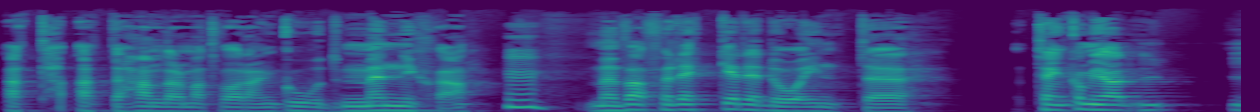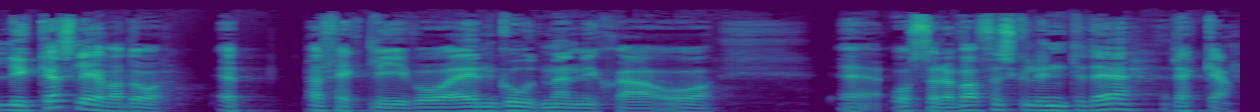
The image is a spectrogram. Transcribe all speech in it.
att, att det handlar om att vara en god människa. Mm. Men varför räcker det då inte, tänk om jag lyckas leva då ett perfekt liv och är en god människa och och sådär. Varför skulle inte det räcka?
